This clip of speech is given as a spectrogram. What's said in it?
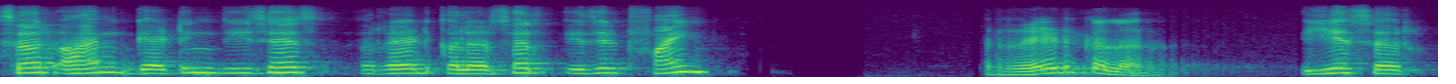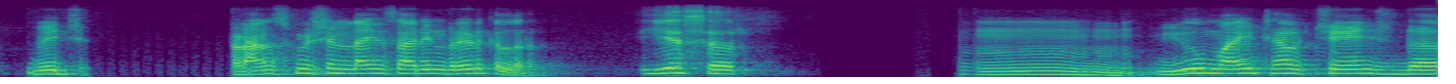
Sir, I'm getting these as red color. Sir, is it fine? Red color, Yes, sir. which transmission lines are in red color. Yes, sir. Mhm. You might have changed the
